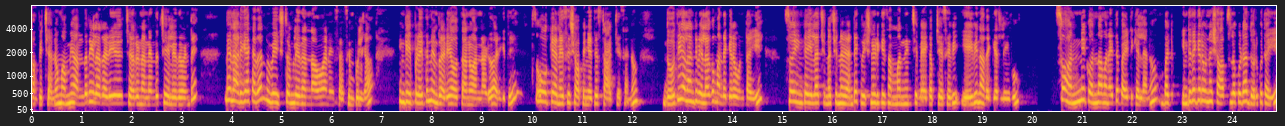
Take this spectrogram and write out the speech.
పంపించాను. మమ్మీ అందరూ ఇలా రెడీ చేశారు నన్ను ఎందుకు చేయలేదు అంటే నేను అడిగా కదా నువ్వే ఇష్టం లేదన్నావు అనేసా సింపుల్గా. ఇంకా ఇప్పుడైతే నేను రెడీ అవుతాను అన్నాడు అడిగితే సో ఓకే అనేసి షాపింగ్ అయితే స్టార్ట్ చేశాను. ధోతి అలాంటివి ఎలాగో మన దగ్గర ఉంటాయి. సో ఇంకా ఇలా చిన్న చిన్నవి అంటే కృష్ణుడికి సంబంధించి మేకప్ చేసేవి ఏవి నా దగ్గర లేవు. సో అన్ని కొందామని అయితే బయటికి వెళ్ళాను బట్ ఇంటి దగ్గర ఉన్న షాప్స్లో కూడా దొరుకుతాయి.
